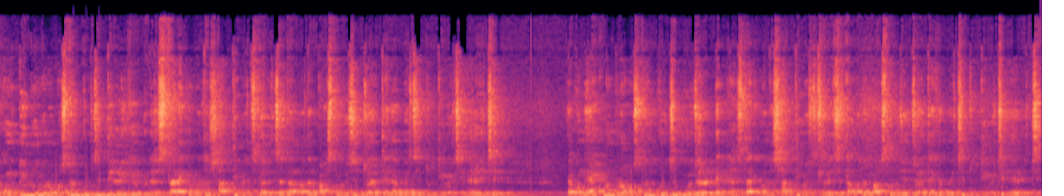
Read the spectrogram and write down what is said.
এবং দুই নম্বর অবস্থান করছে দিল্লি ক্যাপিটালস। তারা এখন মধ্যে সাতটি ম্যাচ খেলেছে, তার মধ্যে পাঁচটি ম্যাচে জয় দেখা পেয়েছে, দুটি ম্যাচে হেরেছে। এবং এক নম্বর অবস্থান করছে গুজরাট টাইটান্স তারা কিন্তু সাতটি ম্যাচ খেলেছে, তার মধ্যে পাঁচটি ম্যাচে জয় দেখা পেয়েছে, দুটি ম্যাচে হেরেছে।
